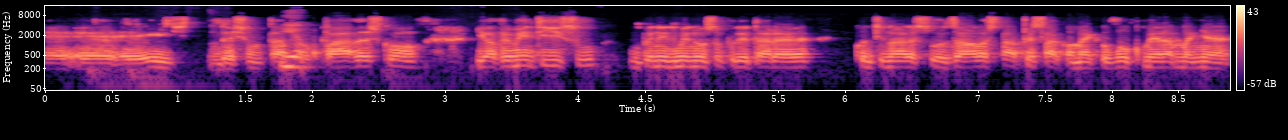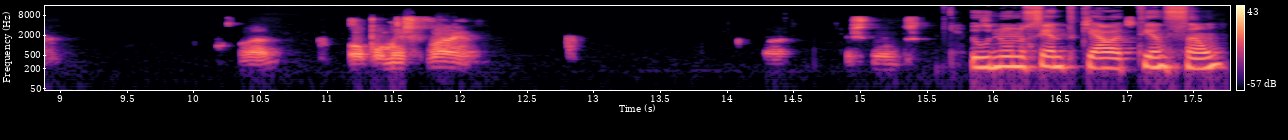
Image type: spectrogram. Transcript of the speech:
É, é, é isto, não deixam de estar E eu- preocupadas com. E obviamente isso, independentemente de não só poder estar a continuar as suas aulas, está a pensar como é que eu vou comer amanhã. Não é? Ou para o mês que vem. É? Momento. O Nuno sente que há tensão.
